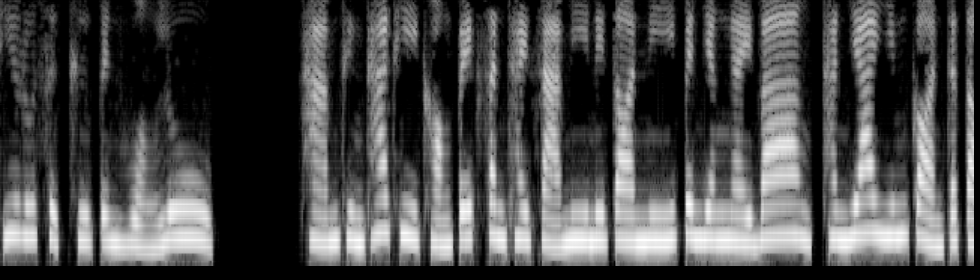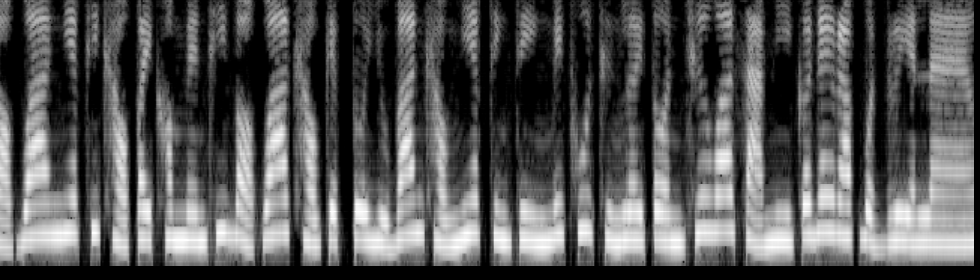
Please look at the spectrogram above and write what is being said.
ที่รู้สึกคือเป็นห่วงลูก ถามถึงท่าทีของเป็กสัญชัยสามีในตอนนี้เป็นยังไงบ้างธัญญายิ้มก่อนจะตอบว่าเงียบที่เขาไปคอมเมนต์ที่บอกว่าเขาเก็บตัวอยู่บ้านเขาเงียบจริงๆ ไม่พูดถึงเลยตนเชื่อว่าสามีก็ได้รับบทเรียนแล้ว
